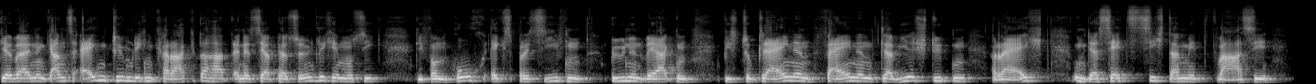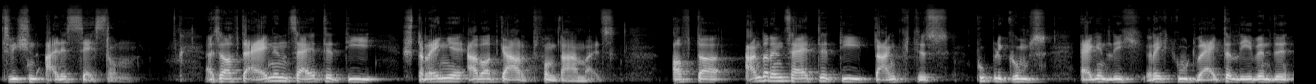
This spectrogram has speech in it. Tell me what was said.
die aber einen ganz eigentümlichen Charakter hat, eine sehr persönliche Musik, die von hochexpressiven Bühnenwerken bis zu kleinen, feinen Klavierstücken reicht und er setzt sich damit quasi zwischen alle Sesseln. Also auf der einen Seite die strenge Avantgarde von damals, auf der anderen Seite die dank des Publikums eigentlich recht gut weiterlebende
